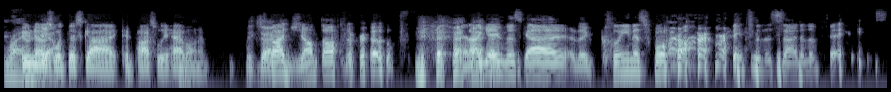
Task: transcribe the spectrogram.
Right. who knows Yeah. what this guy could possibly have on him? So I jumped off the rope and I gave this guy the cleanest forearm right to the side of the face.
